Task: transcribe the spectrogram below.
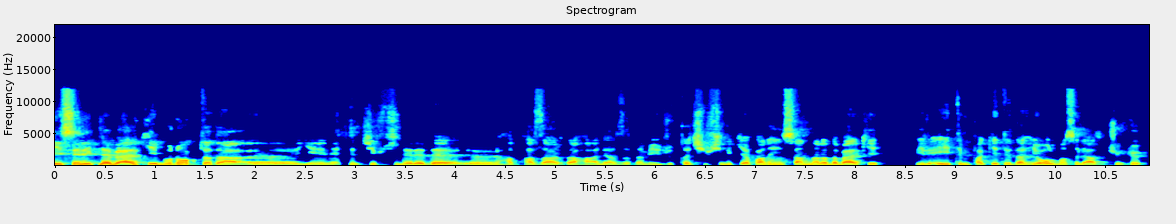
Kesinlikle belki bu noktada e, yeni nesil çiftçilere de e, ha- pazarda halihazırda mevcutta çiftçilik yapan insanlara da belki bir eğitim paketi dahi olması lazım. Çünkü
